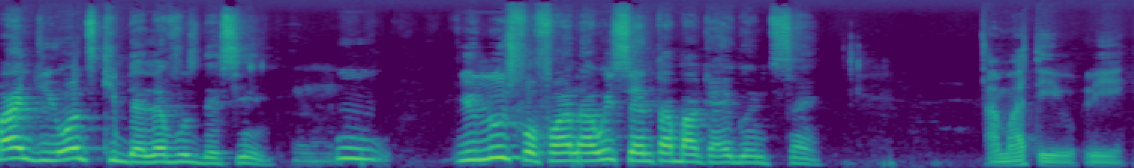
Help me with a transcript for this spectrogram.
Mind you, you want to keep the levels the same. Mm. Who you lose for Fana, which centre back are you going to sign? Amartey will play.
